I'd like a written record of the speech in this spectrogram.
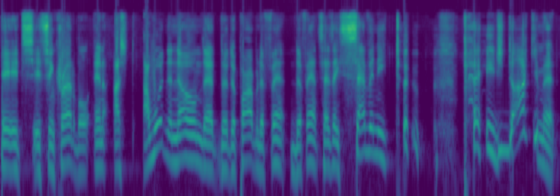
It's it's incredible, and I, I wouldn't have known that the Department of Defense has a 72 page document,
